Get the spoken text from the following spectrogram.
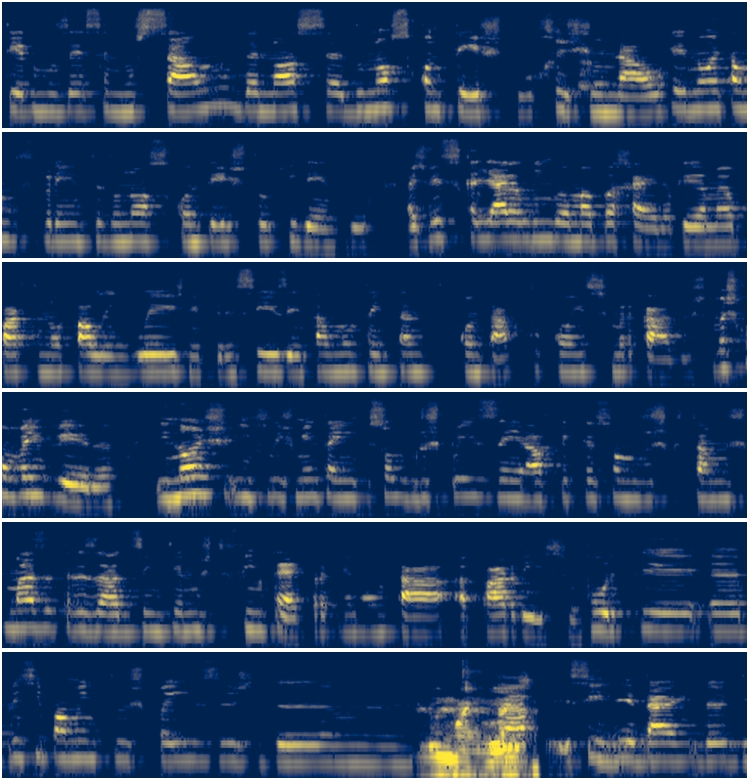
termos essa noção da nossa, do nosso contexto regional, que não é tão diferente do nosso contexto aqui dentro. Às vezes, se calhar, a língua é uma barreira, porque a maior parte não fala inglês nem francês, então não tem tanto contacto com esses mercados. Mas convém ver, e nós, infelizmente, somos dos países em África, somos os que estamos mais atrasados em termos de fintech, para quem não está a par disso, porque eh, principalmente os países de hum, língua inglesa, sim, de, de, de,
